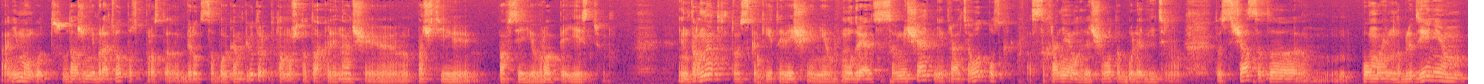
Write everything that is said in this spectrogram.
они могут даже не брать отпуск, просто берут с собой компьютер, потому что так или иначе почти по всей Европе есть интернет, то есть какие-то вещи они умудряются совмещать, не тратя отпуск, а сохраняя его для чего-то более длительного. То есть сейчас это, по моим наблюдениям,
